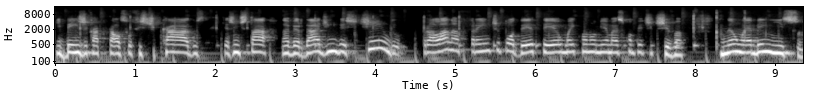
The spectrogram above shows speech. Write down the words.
e bens de capital sofisticados, que a gente está, na verdade, investindo para lá na frente poder ter uma economia mais competitiva. Não é bem isso.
